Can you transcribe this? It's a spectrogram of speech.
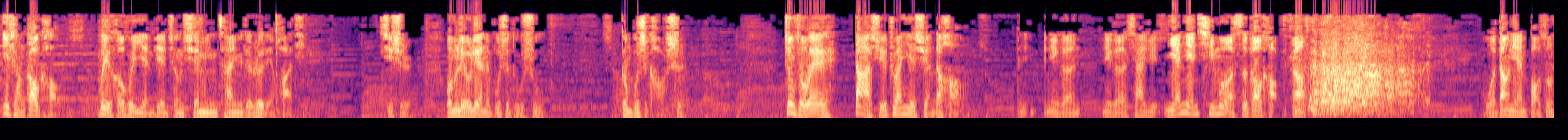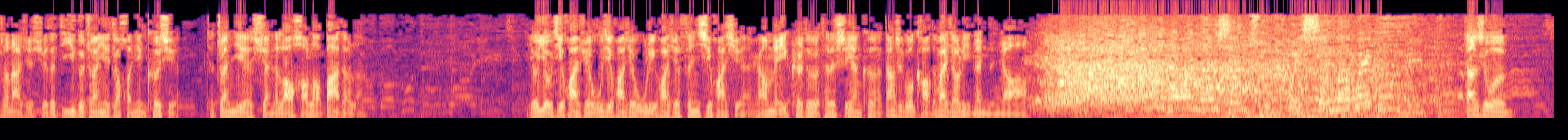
一场高考为何会演变成全民参与的热点话题？其实，我们留恋的不是读书，更不是考试。正所谓大学专业选得好，那个那个下一句年年期末似高考是吧？我当年保送上大学学的第一个专业叫环境科学，这专业选的老好老霸道了。有有机化学、无机化学、物理化学、分析化学，然后每一科都有它的实验课。当时给我考的外焦里嫩的，你知道吗？当时我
